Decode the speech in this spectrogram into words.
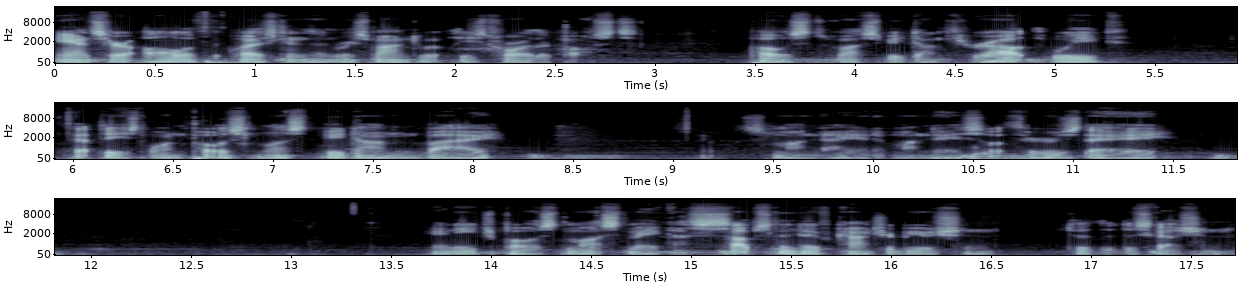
answer all of the questions and respond to at least four other posts. Posts must be done throughout the week. At least one post must be done by it was Monday, I had it Monday, so Thursday. And each post must make a substantive contribution to the discussion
